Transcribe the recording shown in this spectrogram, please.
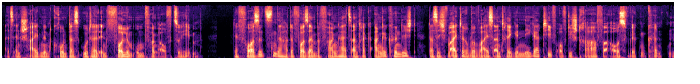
als entscheidenden Grund, das Urteil in vollem Umfang aufzuheben. Der Vorsitzende hatte vor seinem Befangenheitsantrag angekündigt, dass sich weitere Beweisanträge negativ auf die Strafe auswirken könnten.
